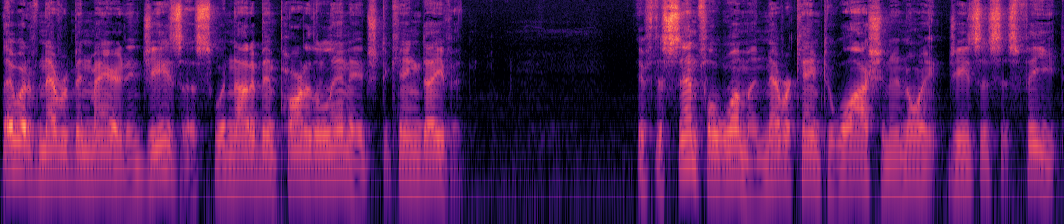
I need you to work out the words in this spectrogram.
They would have never been married, and Jesus would not have been part of the lineage to King David. If the sinful woman never came to wash and anoint Jesus' feet,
